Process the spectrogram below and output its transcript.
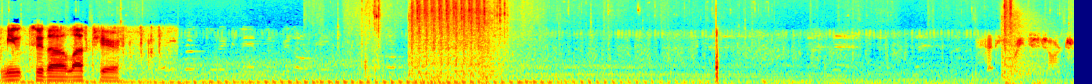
Mute to the left here. Setting range charge.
